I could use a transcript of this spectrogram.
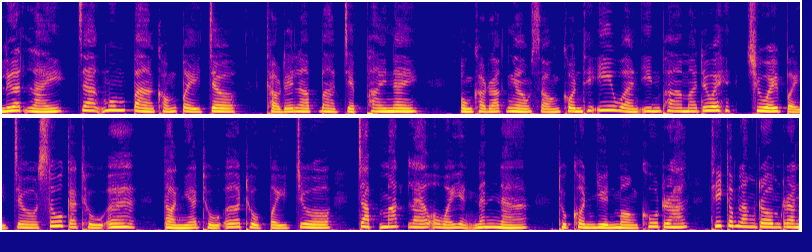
เลือดไหลจากมุมปากของเปยโจอ เขาได้รับบาดเจ็บภายใน องครักษ์เงาสองคนที่อี้หวานอินพามาด้วย ช่วยเปยโจอสู้กับถูเออร์ตอนนี้ถูเออร์ถูกเปยโจอ จับมัดแล้วเอาไว้อย่างแนั่นนาทุกคนยืนมองคู่รักที่กำลังโรมรัน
